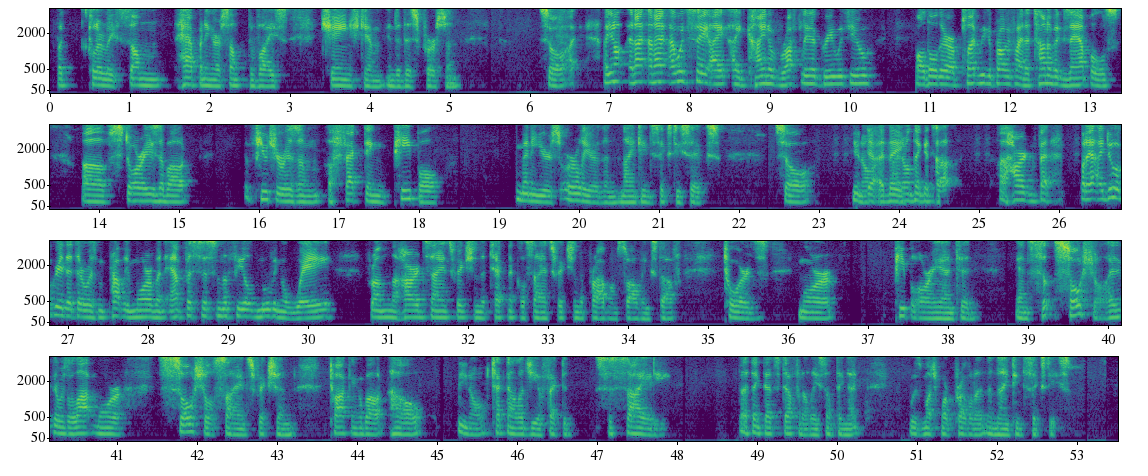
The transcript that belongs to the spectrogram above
but clearly some happening or some device changed him into this person. So I, I you know, and I and I, I would say I, I kind of roughly agree with you, although there are plenty. We could probably find a ton of examples of stories about futurism affecting people many years earlier than 1966. So, you know, Yeah, and they- I don't think it's a, a hard and fast. But I, I do agree that there was probably more of an emphasis in the field moving away from the hard science fiction, the technical science fiction, the problem solving stuff, towards more people oriented and so- social. I think there was a lot more social science fiction talking about how you know technology affected society. I think that's definitely something that was much more prevalent in the 1960s.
